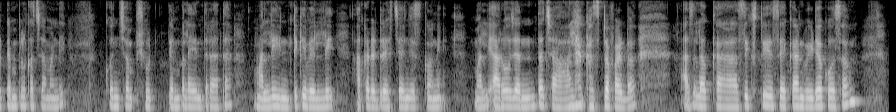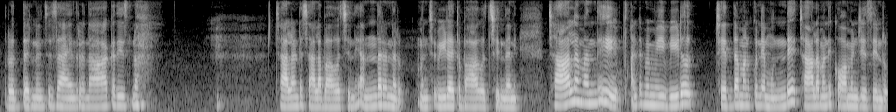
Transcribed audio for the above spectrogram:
టెంపుల్కి వచ్చామండి. కొంచెం షూట్ టెంపుల్ అయిన తర్వాత మళ్ళీ ఇంటికి వెళ్ళి అక్కడ డ్రెస్ చేంజ్ చేసుకొని మళ్ళీ ఆ రోజంతా చాలా కష్టపడ్డా. అసలు ఒక సిక్స్టీ సెకండ్ వీడియో కోసం ప్రొద్దున నుంచి సాయంత్రం దాకా తీసినాం. చాలా అంటే చాలా బాగా వచ్చింది అందరు అన్నారు మంచి వీడియో అయితే బాగా వచ్చిందని చాలామంది అంటే మేము ఈ వీడియో చేద్దాం అనుకునే ముందే చాలామంది కామెంట్ చేసిండ్రు.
